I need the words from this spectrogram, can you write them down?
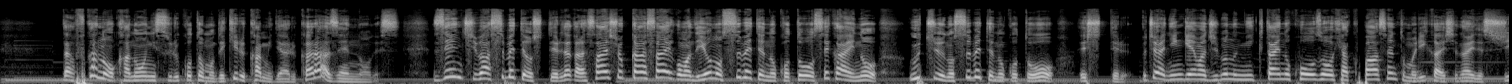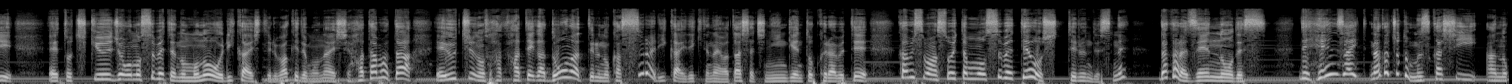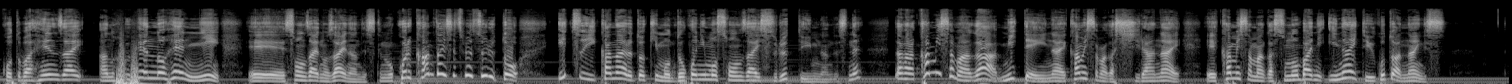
だから不可能を可能にすることもできる神であるから全能です。全知は全てを知っている。だから最初から最後まで世の全てのことを、世界の宇宙の全てのことを知ってる。うちら人間は自分の肉体の構造を100%も理解してないですし、えっと、地球上の全てのものを理解してるわけでもないし、はたまた、え宇宙の果てがどうなってるのかすら理解できてない私たち人間と比べて、神様はそういったもの全てを知ってるんですね。だから全能です。で、偏在って、なんかちょっと難しい、あの言葉、偏在、あの、普遍の変に、えー、存在の在なんですけども、これ簡単に説明すると、いついかなる時もどこにも存在するっていう意味なんですね。だから神様が見ていない、神様が知らない、えー、神様がその場にいないということはないんです。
